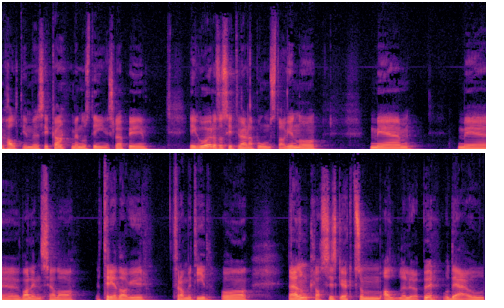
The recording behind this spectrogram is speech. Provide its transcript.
en halvtime cirka, med noe stigningsløp i, i går. Og så sitter vi her da på onsdagen og med, med Valencia da tre dager fram i tid. Og det er en sånn klassisk økt som alle løper, og det er jo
